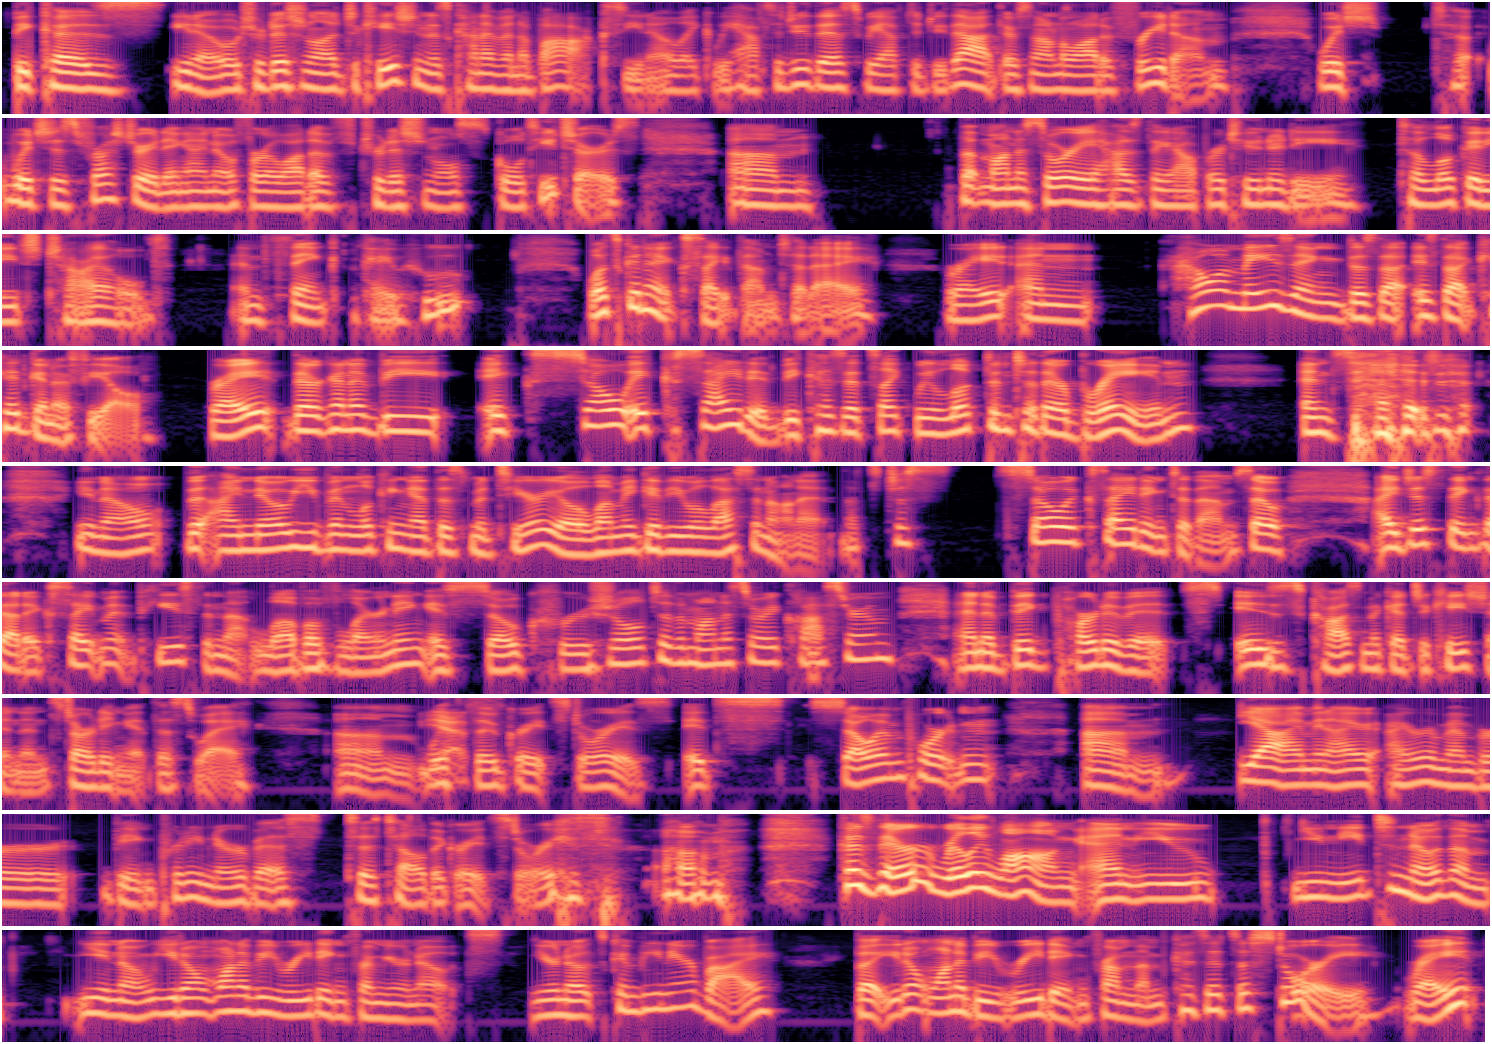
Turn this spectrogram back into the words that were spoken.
because you know traditional education is kind of in a box you know like we have to do this we have to do that there's not a lot of freedom which t- which is frustrating i know for a lot of traditional school teachers. Um, but montessori has the opportunity to look at each child and think okay who what's going to excite them today? Right? And how amazing does that is that kid going to feel? Right? They're going to be ex- so excited because it's like we looked into their brain and said you know that i know you've been looking at this material. Let me give you a lesson on it. That's just so exciting to them so i just think that excitement piece and that love of learning is so crucial to the montessori classroom and a big part of it is cosmic education and starting it this way um, with Yes. the great stories it's so important um, yeah, I mean, I I remember being pretty nervous to tell the great stories, um, because they're really long and you you need to know them. You know, you don't want to be reading from your notes. Your notes can be nearby, but you don't want to be reading from them because it's a story, right?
